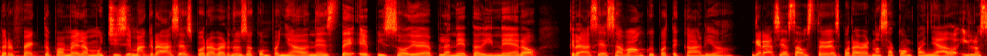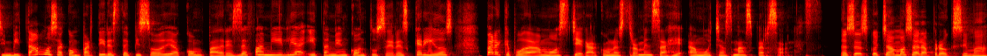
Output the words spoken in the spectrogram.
Perfecto, Pamela. Muchísimas gracias por habernos acompañado en este episodio de Planeta Dinero. Gracias a Banco Hipotecario. Gracias a ustedes por habernos acompañado y los invitamos a compartir este episodio con padres de familia y también con tus seres queridos para que podamos llegar con nuestro mensaje a muchas más personas. Nos escuchamos a la próxima.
